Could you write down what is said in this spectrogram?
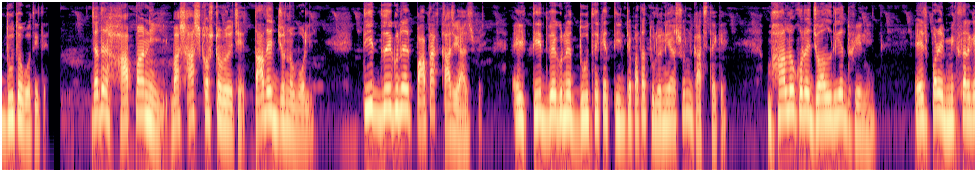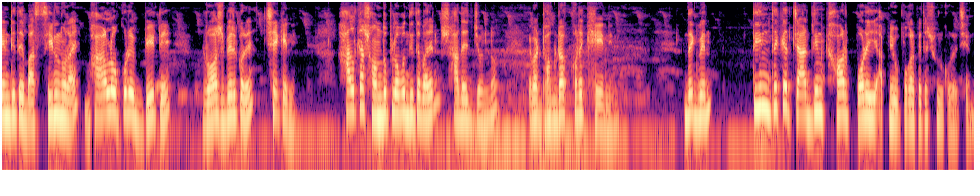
দ্রুত গতিতে। যাদের হাঁপানি বা শ্বাসকষ্ট রয়েছে, তাদের জন্য বলি তিত বেগুনের পাতা কাজে আসবে। এই তিত বেগুনের দু থেকে তিনটে পাতা তুলে নিয়ে আসুন গাছ থেকে। ভালো করে জল দিয়ে ধুয়ে নিন। এরপরে মিক্সার গ্রাইন্ডিতে বা শিলনোড়ায় ভালো করে বেটে রস বের করে ছেঁকে নিন। হালকা সন্দুপ লবণ দিতে পারেন স্বাদের জন্য। এবার ঢকঢক করে খেয়ে নিন। দেখবেন তিন থেকে চার দিন খাওয়ার পরেই আপনি উপকার পেতে শুরু করেছেন।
